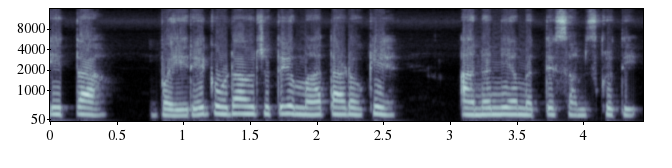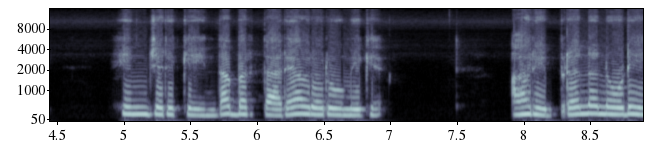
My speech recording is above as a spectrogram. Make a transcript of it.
ಈತ ಬೈರೇಗೌಡ ಅವ್ರ ಜೊತೆಗೆ ಮಾತಾಡೋಕೆ ಅನನ್ಯ ಮತ್ತೆ ಸಂಸ್ಕೃತಿ ಹಿಂಜರಿಕೆಯಿಂದ ಬರ್ತಾರೆ ಅವರ ರೂಮಿಗೆ. ಅವರಿಬ್ಬರನ್ನ ನೋಡಿ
